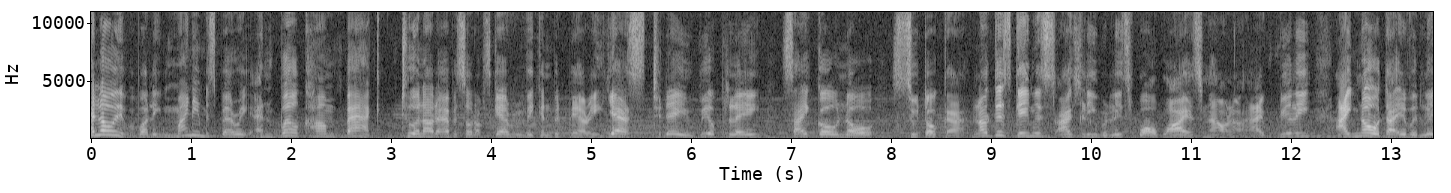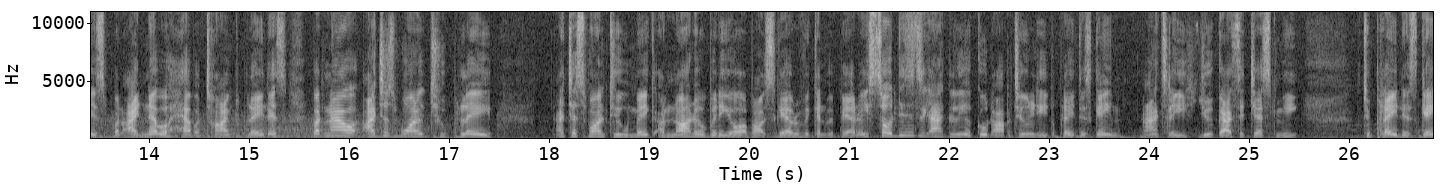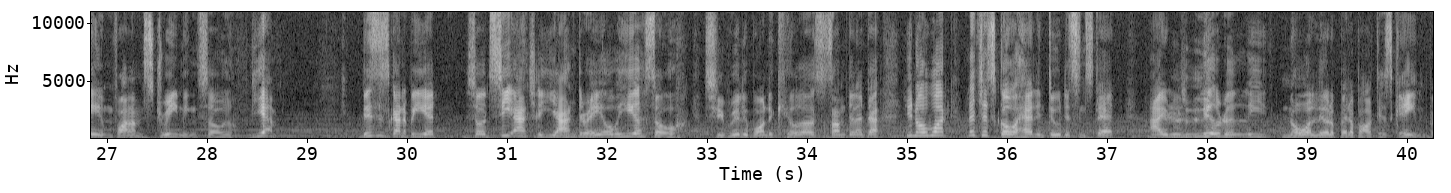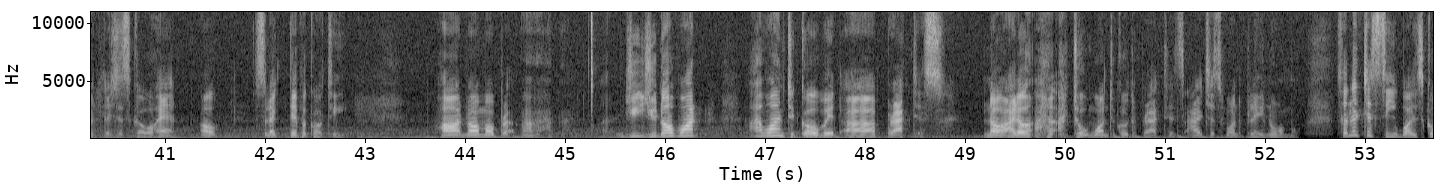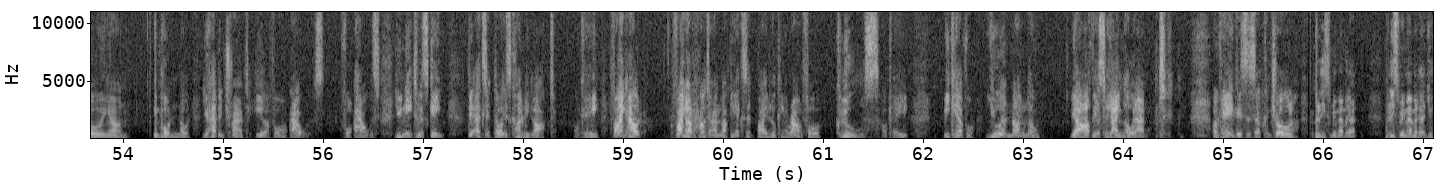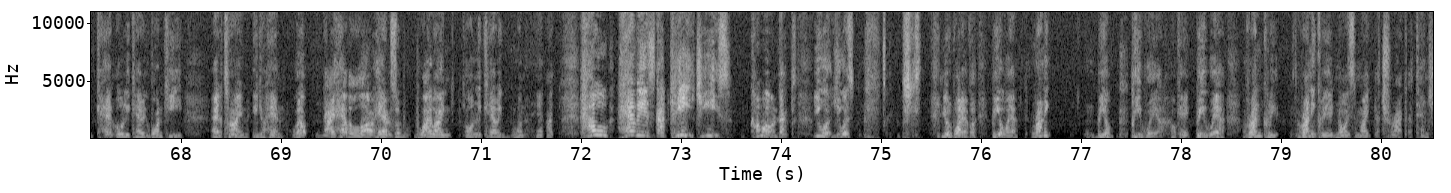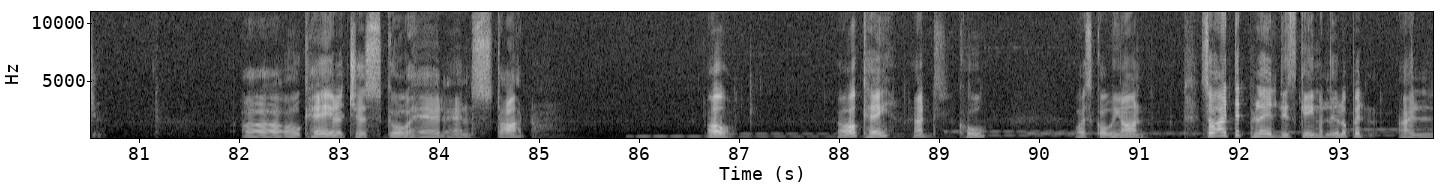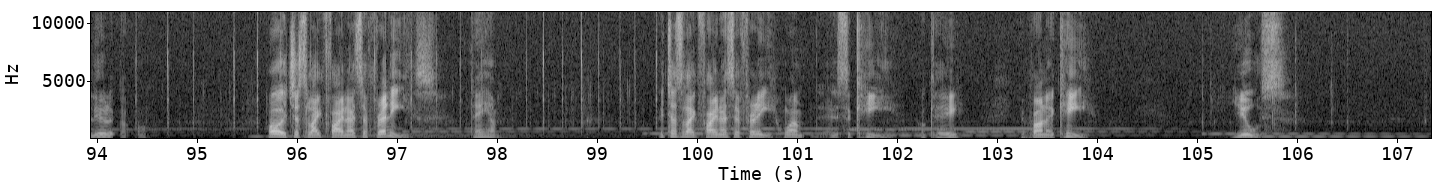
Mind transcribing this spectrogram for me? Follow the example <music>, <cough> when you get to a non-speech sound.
Hello everybody, my name is Buirry and welcome back to another episode of Scary Weekend with Buirry. Yes, today we are playing Saiko no Satuka. Now this game is actually released for a while now. now. I really, I know that it released, but I never have a time to play this. But now I just wanted to play I just want to make another video about Scary Weekend with Buirry, so this is actually a good opportunity to play this game. Actually, you guys suggest me to play this game while I'm streaming, so yeah. This is gonna be it. So see actually Yandere over here, so <laughs> she really want to kill us or something like that. You know what? Let's just go ahead and do this instead. I literally know a little bit about this game, but let's just go ahead. Oh, select difficulty. Hard, normal, uh, you, you know what? I want to go with uh practice. No, I don't. <laughs> I don't want to go to practice. I just want to play normal. So let's just see what is going on. Important note: You have been trapped here for hours. For hours, you need to escape. The exit door is currently locked. Okay, find out. Find out how to unlock the exit by looking around for clues. Okay, be careful. You are not alone. Yeah, obviously I know that. <laughs> okay, this is a control. Please remember that. Please remember that you can only carry one key at a time in your hand. Well, I have a lot of hands, so why do I only carry one hand? How heavy is that key? Jeez, come on, that you are you are <laughs> you know whatever. Be aware. Running be beware, okay? Beware. Run cre running create noise might attract attention. Uh, okay, let's just go ahead and start. Oh. Okay, that's cool. What's going on? So I did play this game a little bit. I little. Oh, it's just like Five Nights at Freddy's. Damn. It's just like Five Nights at Freddy's. Well, it's a key. Okay. You found a key. Use.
